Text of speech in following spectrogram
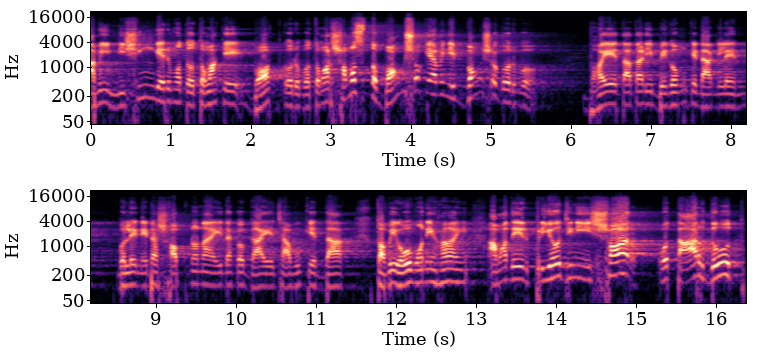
আমি নিসিংহের মতো তোমাকে বধ করব, তোমার সমস্ত বংশকে আমি নিবংশ করব। ভয়ে তাড়াতাড়ি বেগমকে ডাকলেন, বললেন, এটা স্বপ্ন না, এই দেখো গায়ে চাবুকের দাগ। তবে ও মনে হয় আমাদের প্রিয় যিনি ঈশ্বর ও তার দূত,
